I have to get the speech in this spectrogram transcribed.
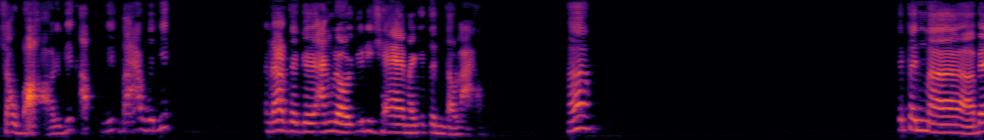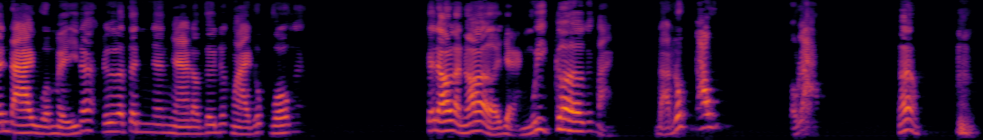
sâu bọ đi biết ốc biết báo biết biết. Ra từ ăn rồi cứ đi xe mày cái tin tàu lạo hả? Cái tin mà ở bên đài của mỹ đó đưa tin nhà đầu tư nước ngoài rút vốn đó. cái đó là nó ở dạng nguy cơ các bạn đã rút đâu? Tàu lạo, hả?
